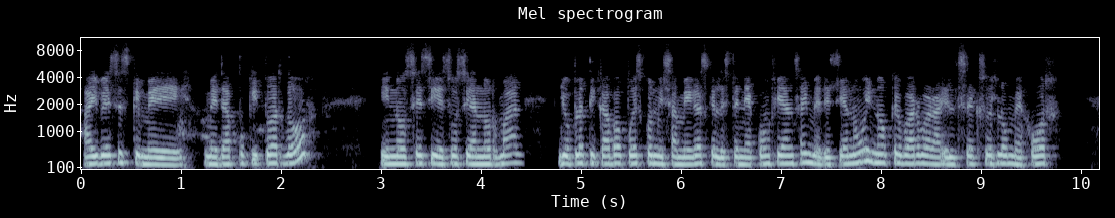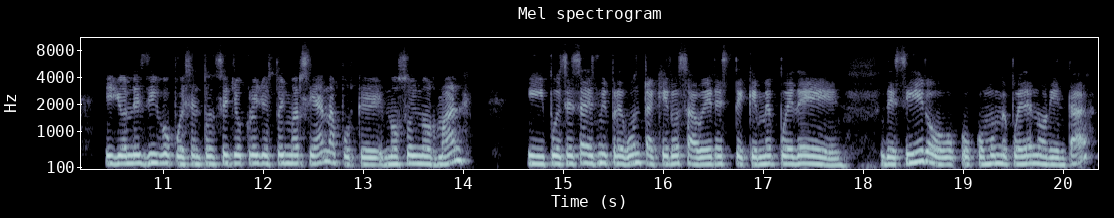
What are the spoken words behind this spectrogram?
hay veces que me, me da poquito ardor y no sé si eso sea normal. Yo platicaba pues con mis amigas que les tenía confianza y me decían, uy, no, qué bárbara, el sexo es lo mejor. Y yo les digo, pues entonces yo creo yo estoy marciana porque no soy normal. Y pues esa es mi pregunta, quiero saber este qué me puede decir o, o cómo me pueden orientar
